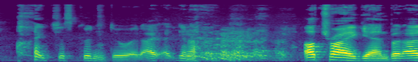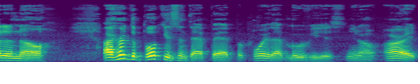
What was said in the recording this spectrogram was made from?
I just couldn't do it. I, you know, I'll try again, but I don't know. I heard the book isn't that bad, but boy, that movie is, you know, all right.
